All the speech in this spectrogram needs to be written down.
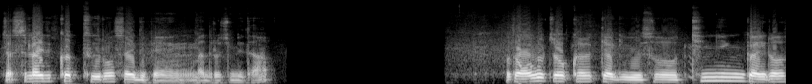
자, 슬라이드 커트로 사이드뱅 만들어줍니다. 보통 얼굴 쪽 가볍게 하기 위해서 틴닝 가이로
